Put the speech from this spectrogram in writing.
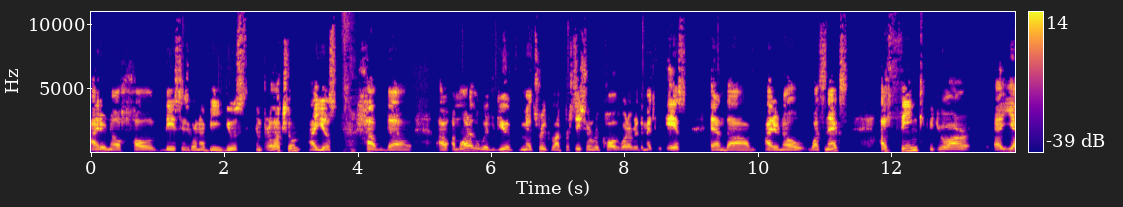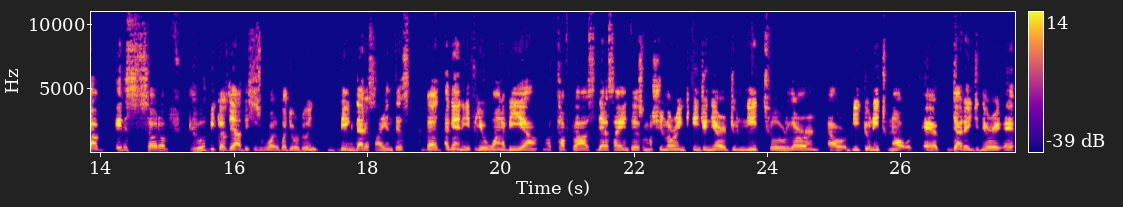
I don't know how this is going to be used in production. I just have the a, a model with good metric like precision, recall, whatever the metric is, and um, I don't know what's next. I think you are uh, yeah, it is sort of good because yeah, this is what, what you're doing, being data scientist. But again, if you want to be a, a, top class data scientist or machine learning engineer, you need to learn or you need to know uh, data engineering,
